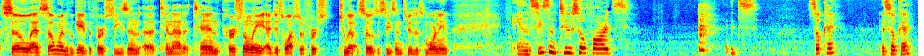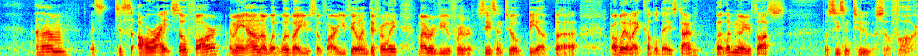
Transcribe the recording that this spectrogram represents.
So, as someone who gave the first season a 10 out of 10, personally, I just watched the first two episodes of season 2 this morning. And season 2 so far, it's. Eh, it's. It's okay. It's okay. Um, it's just alright so far. I mean, I don't know. What, what about you so far? Are you feeling differently? My review for season 2 will be up uh, probably in like a couple days' time. But let me know your thoughts of season 2 so far.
